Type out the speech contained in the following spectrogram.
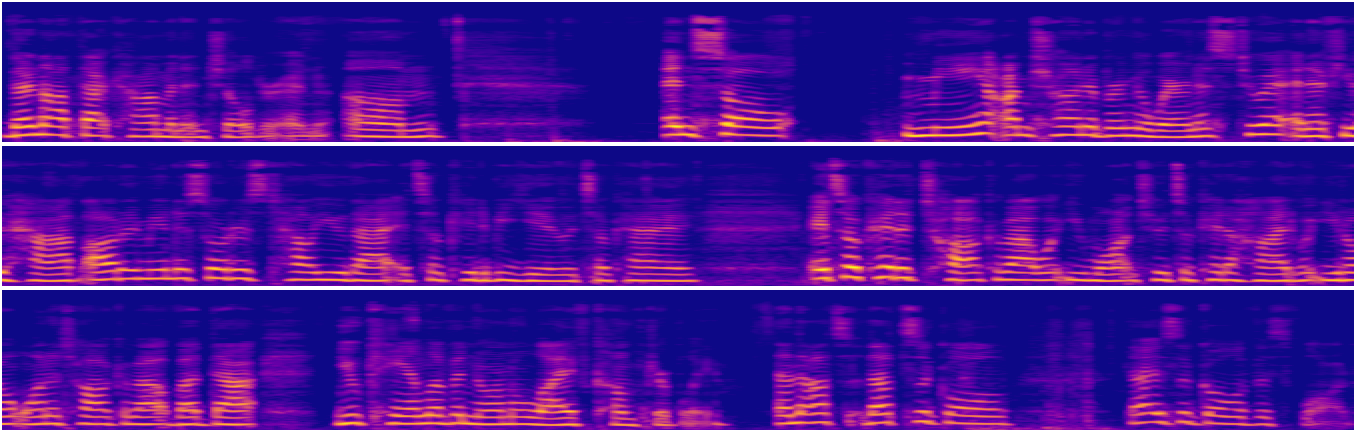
they're not that common in children. Um and so me, I'm trying to bring awareness to it and if you have autoimmune disorders, tell you that it's okay to be you. It's okay. It's okay to talk about what you want to. It's okay to hide what you don't want to talk about, but that you can live a normal life comfortably. And that's that's the goal. That is the goal of this vlog.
